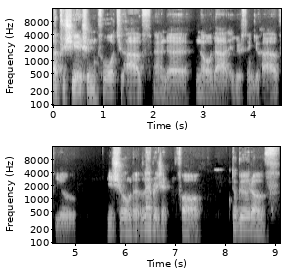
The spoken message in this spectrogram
appreciation for what you have and uh, know that everything you have you you should leverage it for the good of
